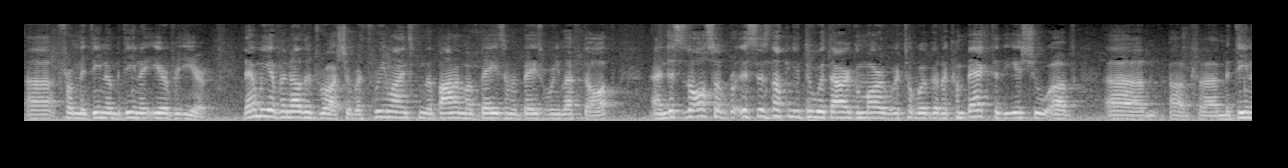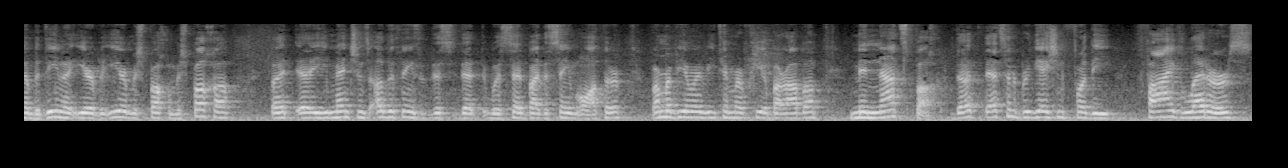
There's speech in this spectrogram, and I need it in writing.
uh, from Medina Medina ear for ear. Then we have another drush. We're three lines from the bottom of Beis and Beis where we left off. And this is also this has nothing to do with our Gemara. We're, to, we're going to come back to the issue of um, of uh, Medina Medina ear for ear mishpacha mishpacha but uh, he mentions other things that this that was said by the same author. That, that's an abbreviation for the five letters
